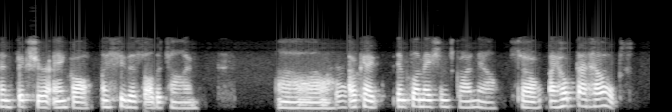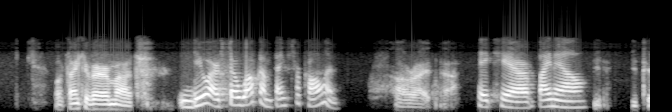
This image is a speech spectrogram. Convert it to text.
and fix your ankle. I see this all the time. Uh, Cool. okay, inflammation's gone now. So I hope that helps. Well, thank you very much. You are so welcome. Thanks for calling. All right. Take care. Bye now. you too.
